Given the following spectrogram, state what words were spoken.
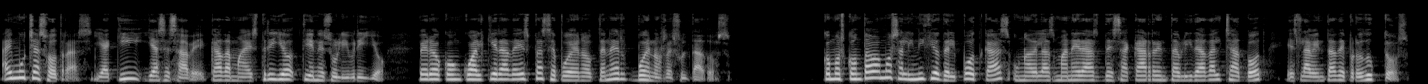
Hay muchas otras, y aquí ya se sabe, cada maestrillo tiene su librillo, pero con cualquiera de estas se pueden obtener buenos resultados. Como os contábamos al inicio del podcast, una de las maneras de sacar rentabilidad al chatbot es la venta de productos.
